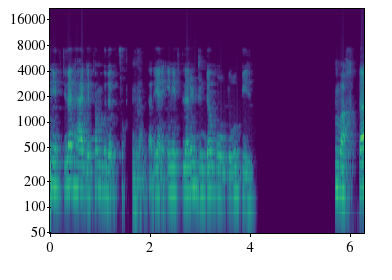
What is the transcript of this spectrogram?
NFT-lər həqiqətən bu dəqiqə çox gündəmdədir. Yəni NFT-lərin gündəm olduğu bir vaxtda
